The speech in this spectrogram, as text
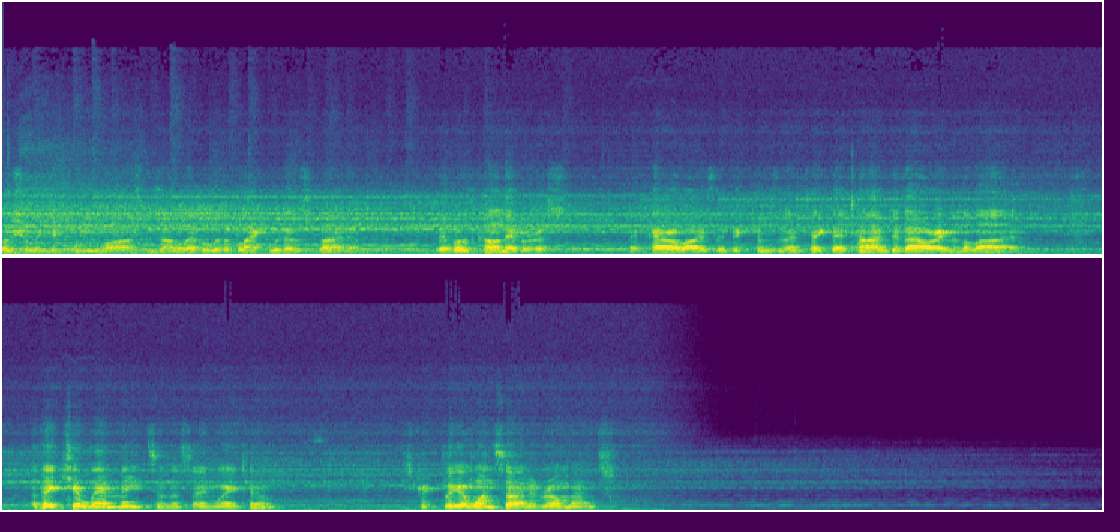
Socially, the queen wasp is on a level with a black widow spider. They're both carnivorous. They paralyze their victims and then take their time devouring them alive. They kill their mates in the same way, too. Strictly a one-sided romance.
